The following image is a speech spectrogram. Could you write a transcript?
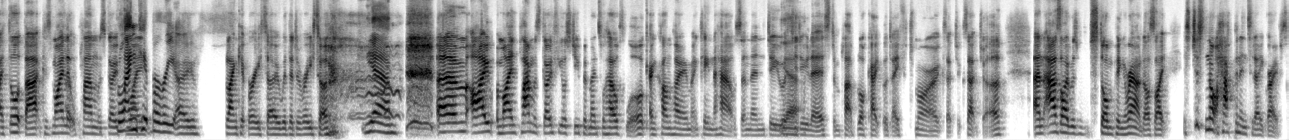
I thought that because my little plan was go for my blanket burrito. blanket burrito with a Dorito. Yeah. um, I my plan was go for your stupid mental health walk and come home and clean the house and then do a Yeah. to-do list and pla- block out your day for tomorrow, etc. etc. And as I was stomping around, I was like, it's just not happening today, Graves.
